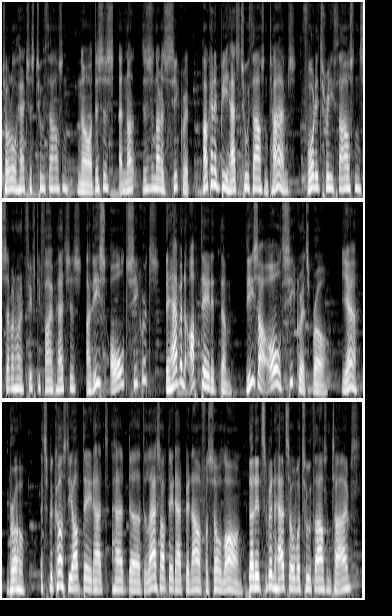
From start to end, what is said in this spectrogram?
Total hatches 2000. No, this is not this is not a secret. How can it be hatched 2000 times? 43,755 hatches. Are these old secrets? They haven't updated them. These are old secrets, bro. Yeah, bro. It's because the update had had uh, the last update had been out for so long that it's been hatched over 2000 times.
